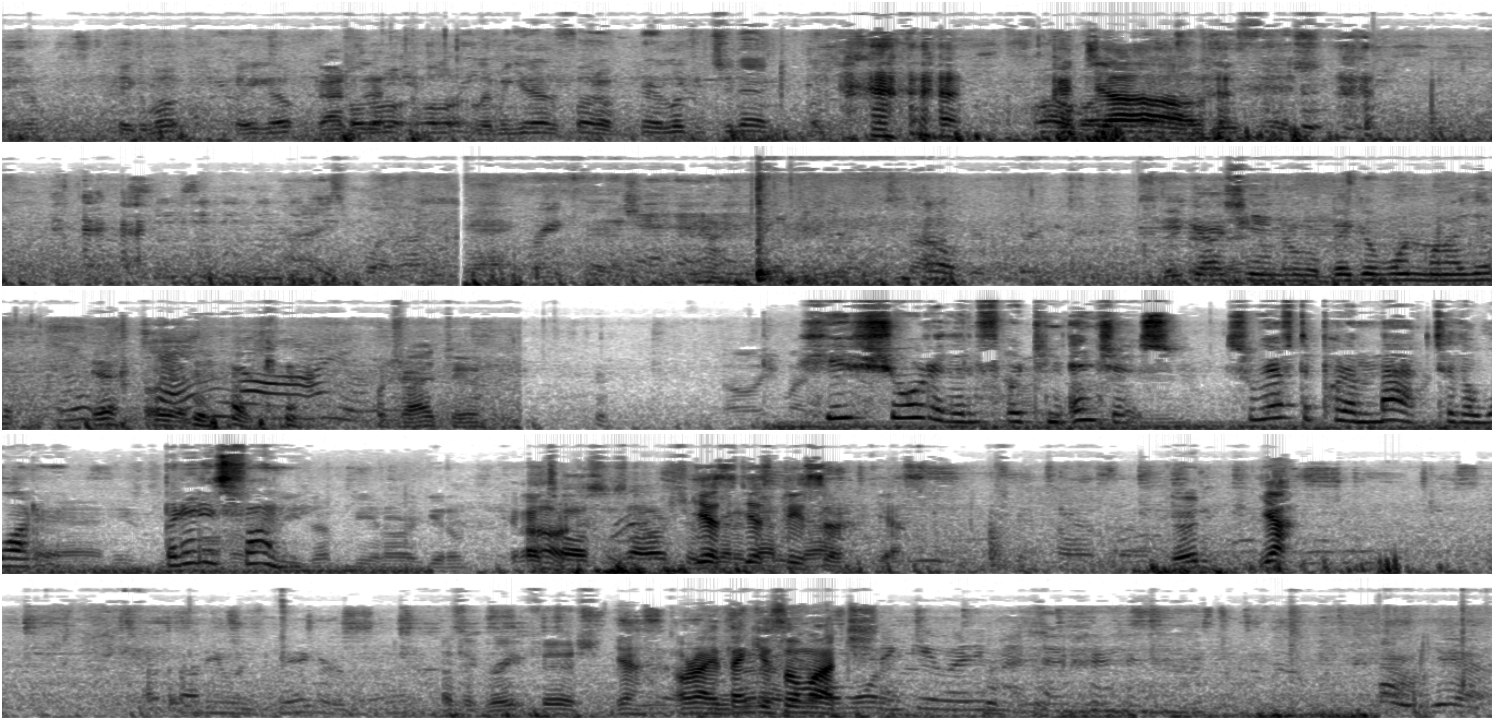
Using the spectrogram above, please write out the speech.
go. Pick him up. There you go. Got hold on, hold on. Let me get out of the photo. Here, look at your neck. Oh, Good buddy, job. Good fish. Yeah, great fish. Oh. You guys handle a bigger one when I get it? Yeah. Oh, yeah. We'll try to. He's shorter than 14 inches, so we have to put him back to the water. But it is fun. He's up in order to get him. Can I toss this out? Yes, yes, please, sir. down. Yes. Good? Yeah. I thought he was bigger. That's a great fish. Yes. All right. Thank you so much. Thank you very much. Oh, yeah.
